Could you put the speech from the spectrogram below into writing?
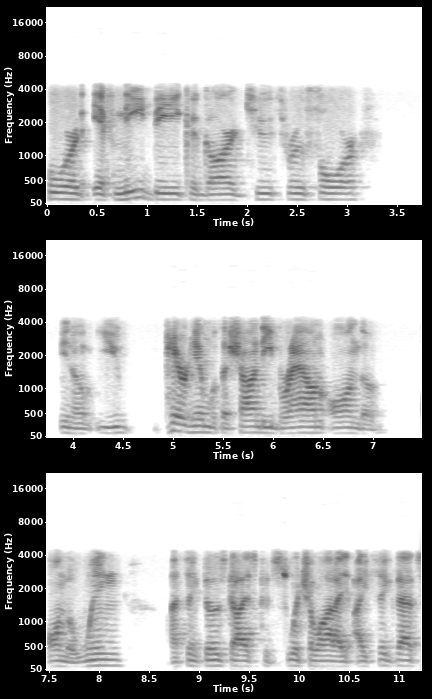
Hoard, if need be, could guard two through four. You know, you pair him with a Chaundee Brown on the on the wing. I think those guys could switch a lot. I, I think that's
